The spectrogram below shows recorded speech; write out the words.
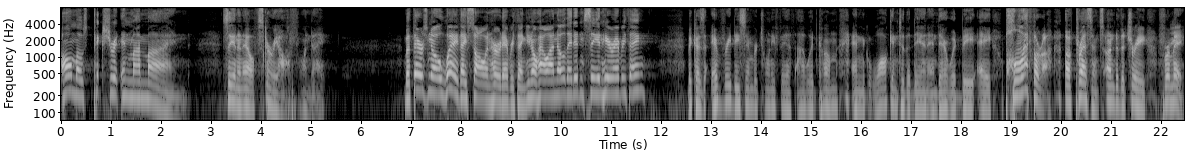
almost picture it in my mind seeing an elf scurry off one day. But there's no way they saw and heard everything. You know how I know they didn't see and hear everything? Because every December 25th, I would come and walk into the den, and there would be a plethora of presents under the tree for me.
